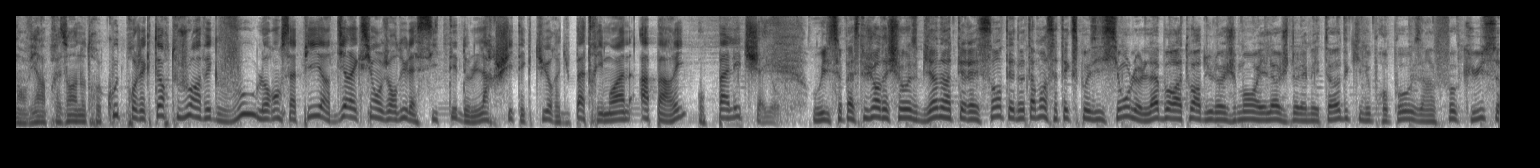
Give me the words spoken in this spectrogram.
On en vient à présent à notre coup de projecteur, toujours avec vous, Laurent Sapir. Direction aujourd'hui la Cité de l'Architecture et du Patrimoine à Paris, au Palais de Chaillot. Où il se passe toujours des choses bien intéressantes, et notamment cette exposition, le Laboratoire du logement éloge de la méthode, qui nous propose un focus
